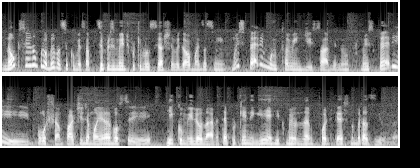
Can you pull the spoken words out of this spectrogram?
Não que seja um problema você começar simplesmente porque você acha legal, mas assim, não espere muito além disso, sabe? Não, não espere, poxa, a partir de amanhã ser rico milionário. Até porque ninguém é rico milionário com podcast no Brasil, né?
